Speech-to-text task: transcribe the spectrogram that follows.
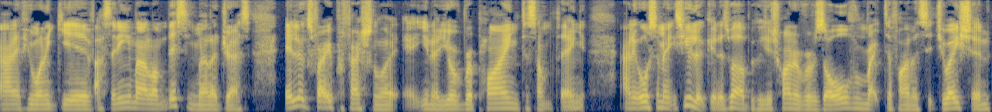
and if you want to give us an email on this email address, it looks very professional. You know, you're replying to something, and it also makes you look good as well because you're trying to resolve and rectify the situation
